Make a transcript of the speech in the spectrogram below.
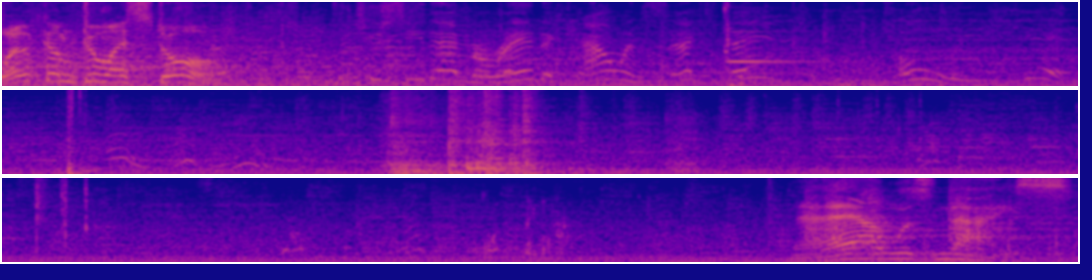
Welcome to my store. Did you see that Miranda Cowan sex tape? Holy shit. Now that was nice.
